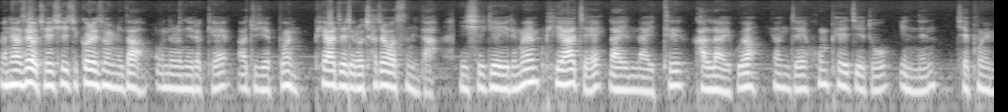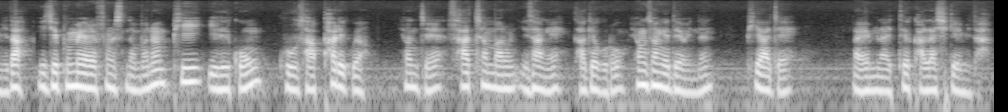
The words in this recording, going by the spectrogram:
안녕하세요. 제시 직거래소입니다. 오늘은 이렇게 아주 예쁜 피아제로 찾아왔습니다. 이 시계의 이름은 피아제 Limelight Gala이고요. 현재 홈페이지에도 있는 제품입니다. 이 제품의 reference number는 P10948이고요. 현재 4천만원 이상의 가격으로 형성이 되어 있는 피아제 Limelight Gala 시계입니다.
